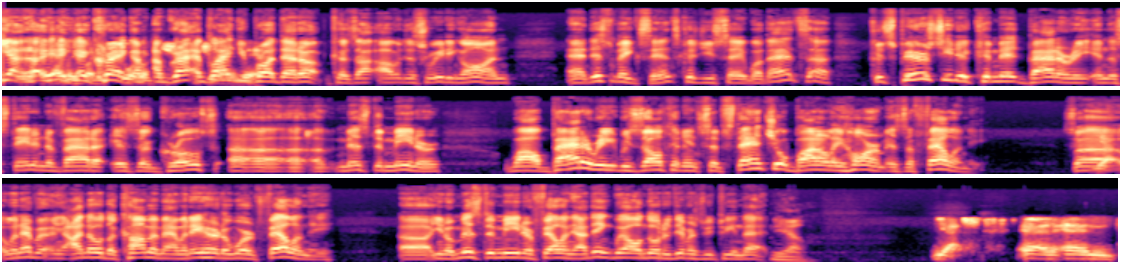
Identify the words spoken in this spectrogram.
yeah. and Hey, hey, Craig, sort I'm, I'm, glad, I'm glad you in. brought that up because I, I was just reading on, and this makes sense because you say, well, that's a conspiracy to commit battery in the state of Nevada is a gross uh, uh, uh, misdemeanor, while battery resulted in substantial bodily harm is a felony. So uh, Yeah. whenever I know the common man, when they hear the word felony, uh, you know, misdemeanor, felony, I think we all know the difference between that. Yeah. Yes. And and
